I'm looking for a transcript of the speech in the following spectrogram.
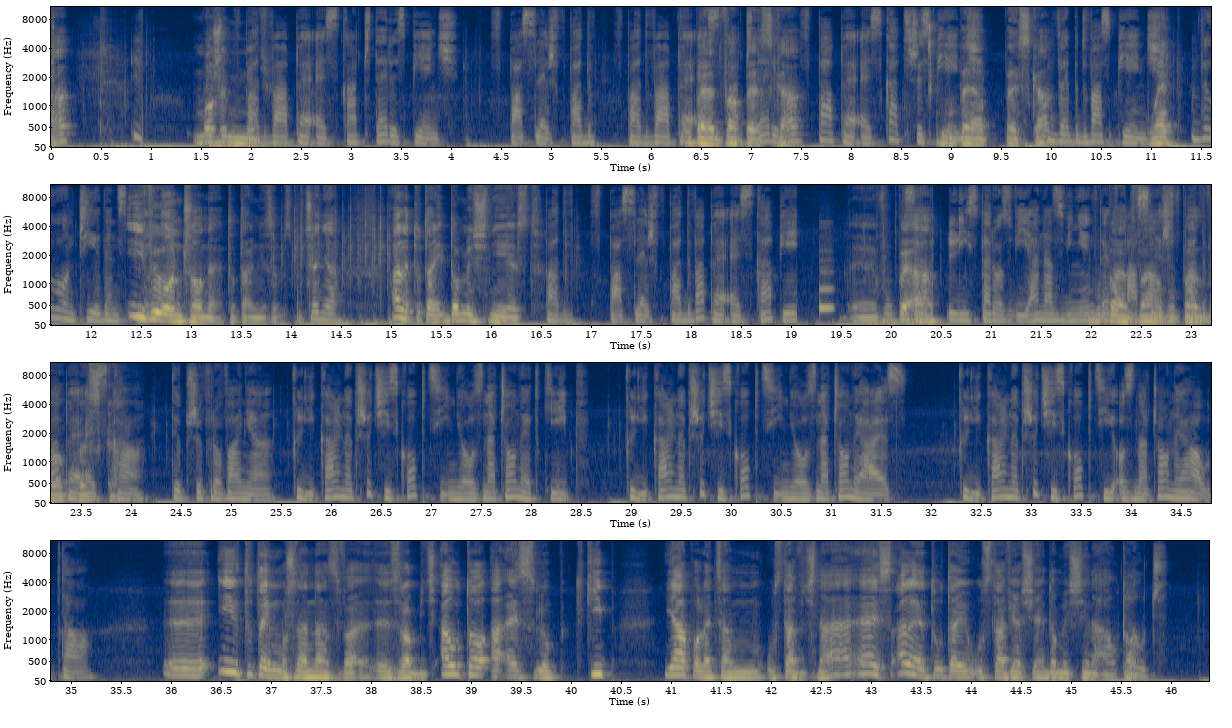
Możemy wpa mieć... 2 PSK 4 z 5. Wpa slash wpa, wpa 2 PSK, WPA 2 PSK 4, wpa PSK 3 z 5. WPA PSK. Web 2 z 5. Web. Wyłącz 1 z 5. I wyłączone totalnie zabezpieczenia, ale tutaj domyślnie jest... Wpa 2 wpa slash wpa 2 PSK. WPA. Lista rozwijana zwinięte WPA2, PAD2 psk. Typ szyfrowania. Klikalne przycisk opcji nieoznaczone tkip. Klikalne przycisk opcji nieoznaczone AS. Klikalne przycisk opcji oznaczone auto. E, I tutaj można nazwa e, zrobić auto, AS lub tkip. Ja polecam ustawić na AS, ale tutaj ustawia się domyślnie na auto. Klucz.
